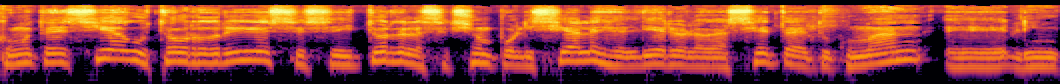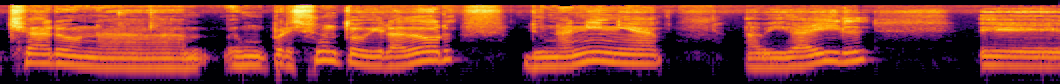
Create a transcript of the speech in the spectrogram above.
Como te decía, Gustavo Rodríguez es editor de la sección policiales del diario La Gaceta de Tucumán. Eh, lincharon a un presunto violador de una niña, Abigail. Eh,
